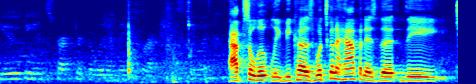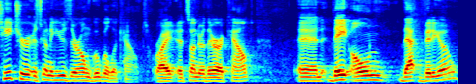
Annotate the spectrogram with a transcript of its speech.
you, the instructor, go in and make corrections to it? Absolutely, because what's going to happen is the, the teacher is going to use their own Google account, right? It's under their account, and they own that video,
